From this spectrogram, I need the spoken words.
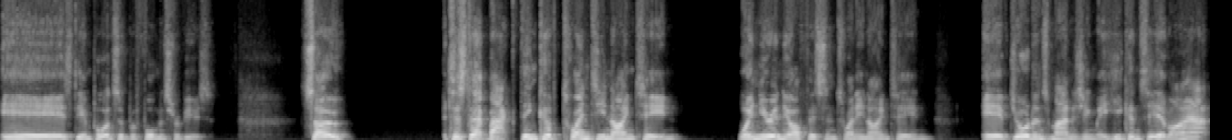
is the importance of performance reviews. So to step back, think of 2019. When you're in the office in 2019, if Jordan's managing me, he can see if I at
